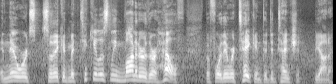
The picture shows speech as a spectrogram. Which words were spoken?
in their words, so they could meticulously monitor their health before they were taken to detention. Bianna.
